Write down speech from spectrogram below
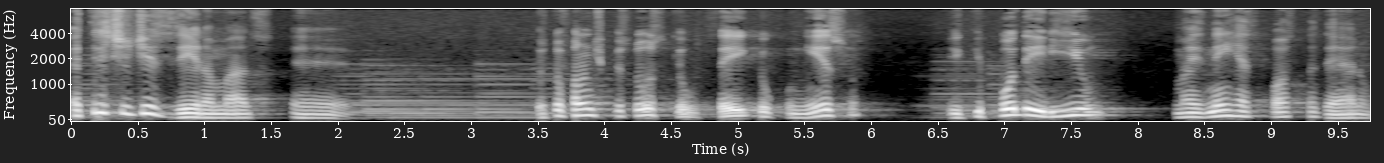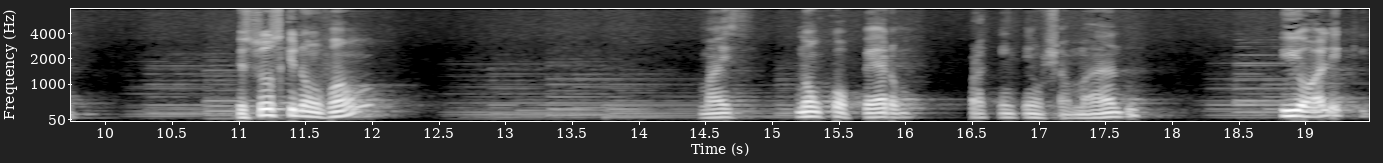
É triste dizer, amados, é, eu estou falando de pessoas que eu sei, que eu conheço e que poderiam, mas nem resposta deram. Pessoas que não vão, mas não cooperam para quem tem um chamado. E olha que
